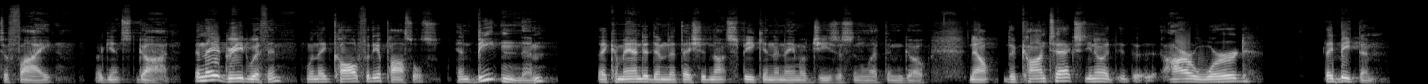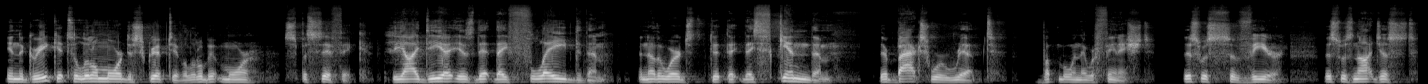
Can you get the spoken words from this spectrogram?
to fight against God. And they agreed with him when they'd called for the apostles and beaten them they commanded them that they should not speak in the name of Jesus and let them go. Now, the context, you know, our word, they beat them. In the Greek, it's a little more descriptive, a little bit more specific. The idea is that they flayed them. In other words, they skinned them. Their backs were ripped when they were finished. This was severe. This was not just,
